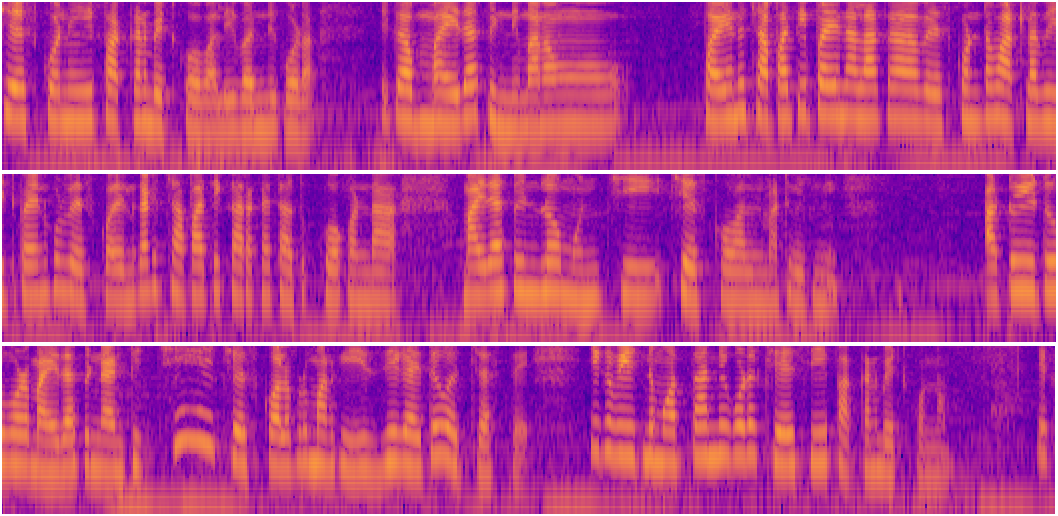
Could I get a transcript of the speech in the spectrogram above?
చేసుకొని పక్కన పెట్టుకోవాలి ఇవన్నీ కూడా. ఇక మైదా పిండి మనం పైన చపాతీ పైన అలాగా వేసుకుంటాం అట్లా వీటిపైన కూడా వేసుకోవాలి. ఎందుకంటే చపాతీ కరకైతే అతుక్కోకుండా మైదా పిండిలో ముంచి చేసుకోవాలన్నమాట వీటిని. అటు ఇటు కూడా మైదాపిండి అంటించి చేసుకోవాలప్పుడు మనకి ఈజీగా అయితే వచ్చేస్తాయి. ఇక వీటిని మొత్తాన్ని కూడా చేసి పక్కన పెట్టుకున్నాం. ఇక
